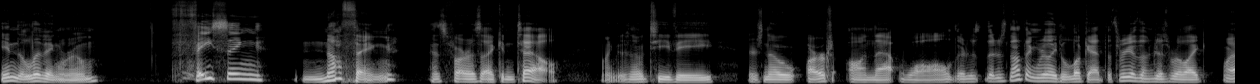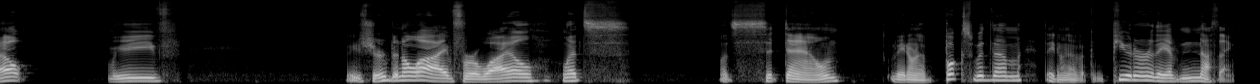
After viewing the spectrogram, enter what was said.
in the living room, facing nothing as far as I can tell. Like, there's no TV, there's no art on that wall. There's there's nothing really to look at. The three of them just were like, well, we've we've sure been alive for a while. Let's let's sit down. They don't have books with them. They don't have a computer. They have nothing.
